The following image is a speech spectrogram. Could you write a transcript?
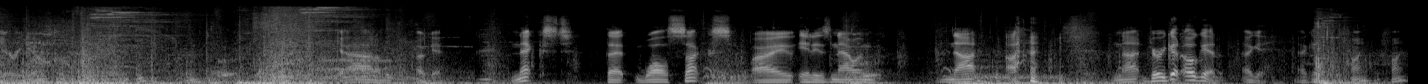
There we go. Got him. Okay. Next, that wall sucks. I. It is now in, not, uh, not very good. Oh, good. Okay. Okay. Fine. Fine.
